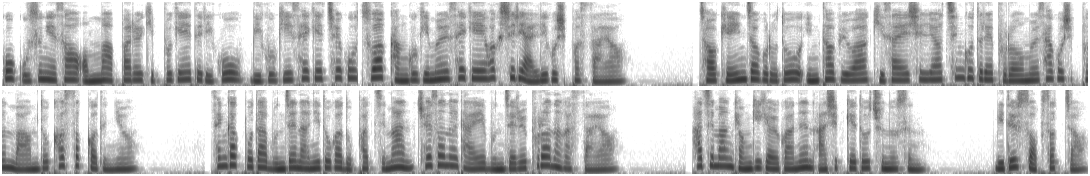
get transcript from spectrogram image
꼭 우승해서 엄마 아빠를 기쁘게 해드리고 미국이 세계 최고 수학 강국임을 세계에 확실히 알리고 싶었어요. 저 개인적으로도 인터뷰와 기사에 실려 친구들의 부러움을 사고 싶은 마음도 컸었거든요. 생각보다 문제 난이도가 높았지만 최선을 다해 문제를 풀어나갔어요. 하지만 경기 결과는 아쉽게도 준우승. 믿을 수 없었죠.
